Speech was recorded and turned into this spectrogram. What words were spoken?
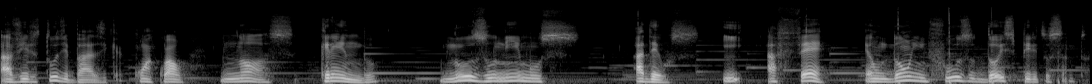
a virtude básica com a qual nós, crendo, nos unimos a Deus. E a fé é um dom infuso do Espírito Santo.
